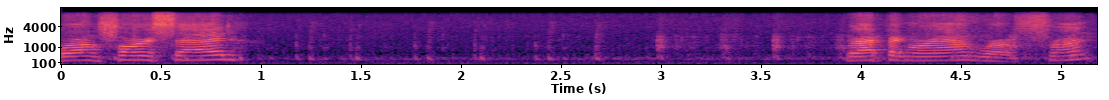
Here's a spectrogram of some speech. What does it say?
We're on far side. Wrapping around, we're up front.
